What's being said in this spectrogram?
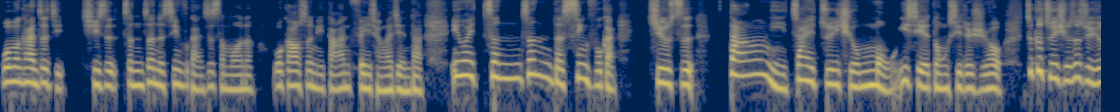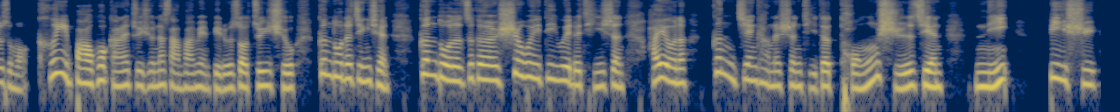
问问看自己，其实真正的幸福感是什么呢？我告诉你，答案非常的简单，因为真正的幸福感就是。当你在追求某一些东西的时候，这个追求是追求什么？可以包括刚才追求那三方面，比如说追求更多的金钱、更多的这个社会地位的提升，还有呢，更健康的身体的同时间，你必须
